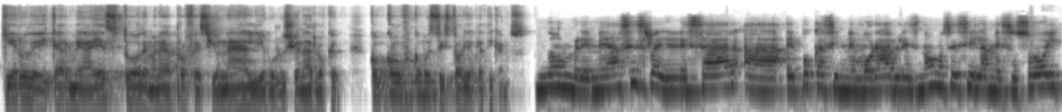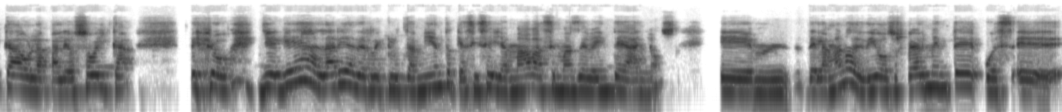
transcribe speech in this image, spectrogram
quiero dedicarme a esto de manera profesional y evolucionarlo. ¿Cómo, cómo, es tu historia? Platícanos. No, hombre, me haces regresar a épocas inmemorables, ¿no? No sé si la mesozoica o la paleozoica, pero llegué al área de reclutamiento, que así se llamaba hace más de 20 años, Em, de la mano de Dios. Realmente, pues eh,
